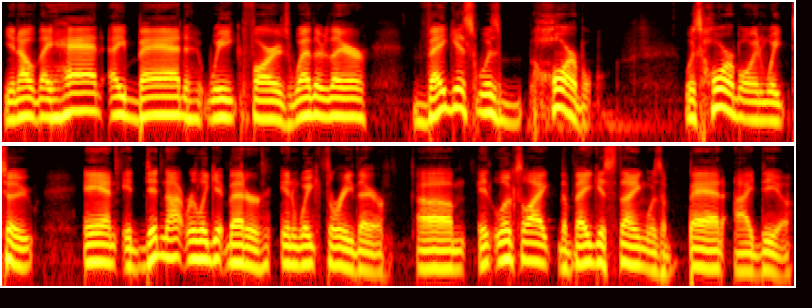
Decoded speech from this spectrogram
you know, they had a bad week far as weather there. Vegas was horrible. Was horrible in week two. And it did not really get better in week three there. Um, it looks like the Vegas thing was a bad idea.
